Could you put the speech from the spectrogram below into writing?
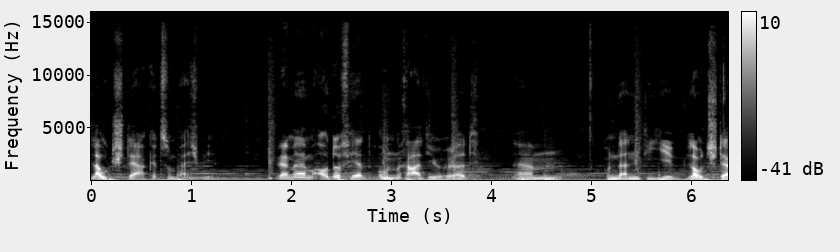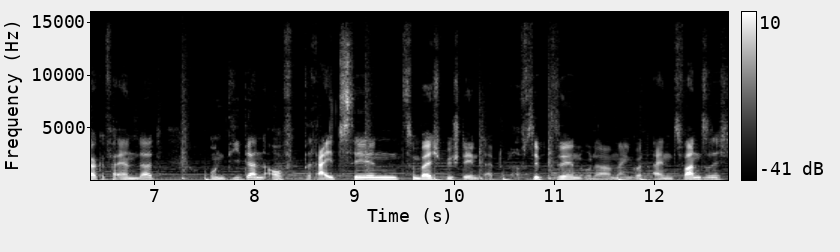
Lautstärke zum Beispiel. Wenn man im Auto fährt und Radio hört ähm, und dann die Lautstärke verändert und die dann auf 13 zum Beispiel stehen bleibt oder auf 17 oder mein Gott 21,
